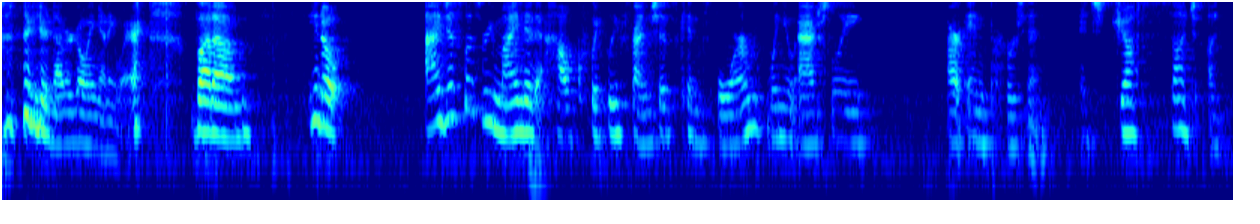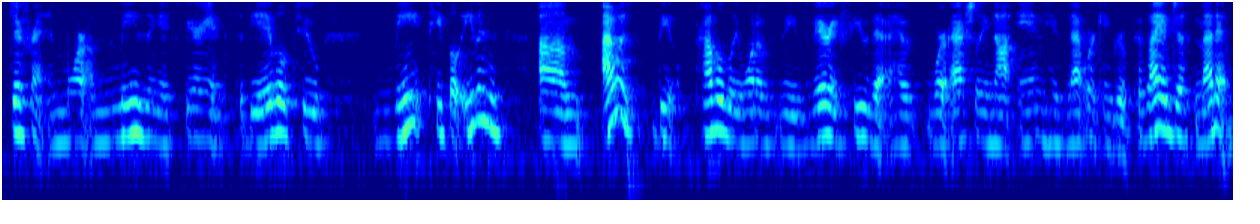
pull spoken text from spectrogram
you're never going anywhere. But, um, you know, I just was reminded at how quickly friendships can form when you actually are in person. It's just such a different and more amazing experience to be able to meet people. Even um, I was the probably one of the very few that have were actually not in his networking group because I had just met him,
